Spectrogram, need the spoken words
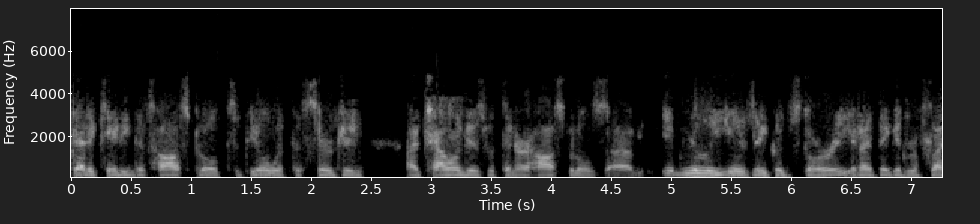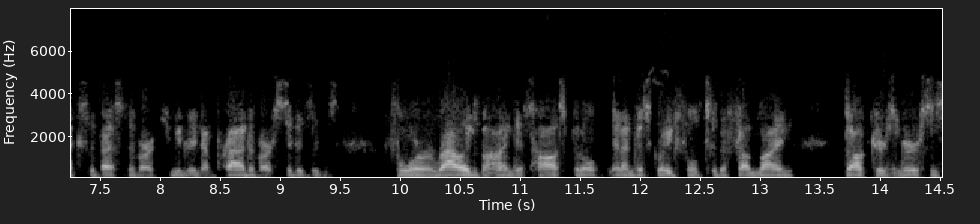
dedicating this hospital to deal with the surging uh, challenges within our hospitals. Um, it really is a good story, and I think it reflects the best of our community. And I'm proud of our citizens for rallying behind this hospital, and I'm just grateful to the frontline doctors, nurses,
